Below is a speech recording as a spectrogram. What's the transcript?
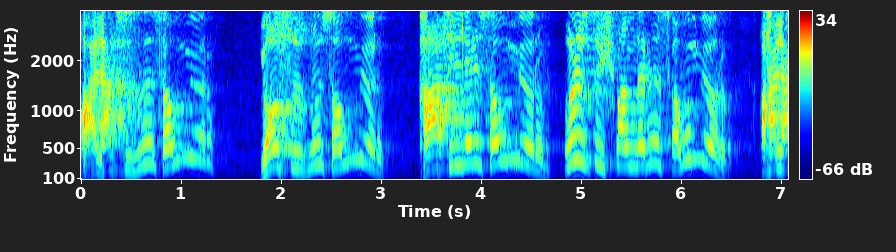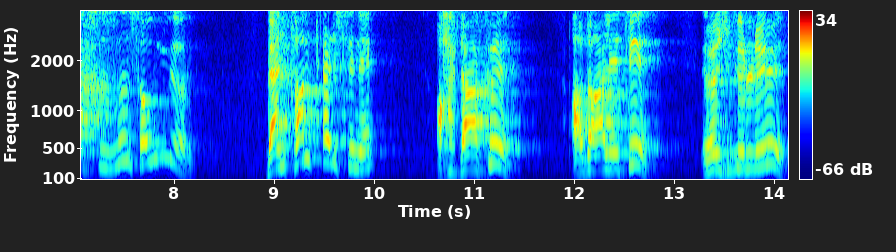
ahlaksızlığı savunmuyorum. Yolsuzluğu savunmuyorum. Katilleri savunmuyorum. Irz düşmanlarını savunmuyorum. Ahlaksızlığı savunmuyorum. Ben tam tersine ahlakı, adaleti, özgürlüğü,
